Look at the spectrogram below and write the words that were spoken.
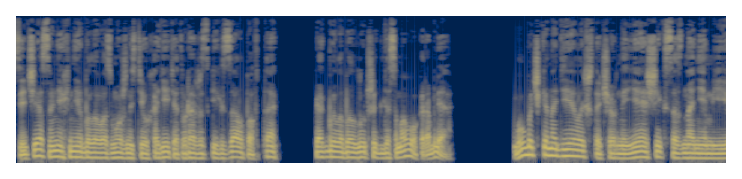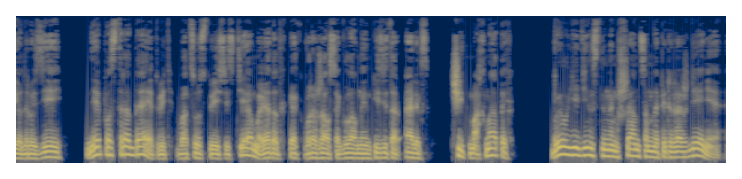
Сейчас у них не было возможности уходить от вражеских залпов так, как было бы лучше для самого корабля. Бубочка надеялась, что черный ящик с сознанием ее друзей не пострадает, ведь в отсутствии системы этот, как выражался главный инквизитор Алекс, чит мохнатых, был единственным шансом на перерождение.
